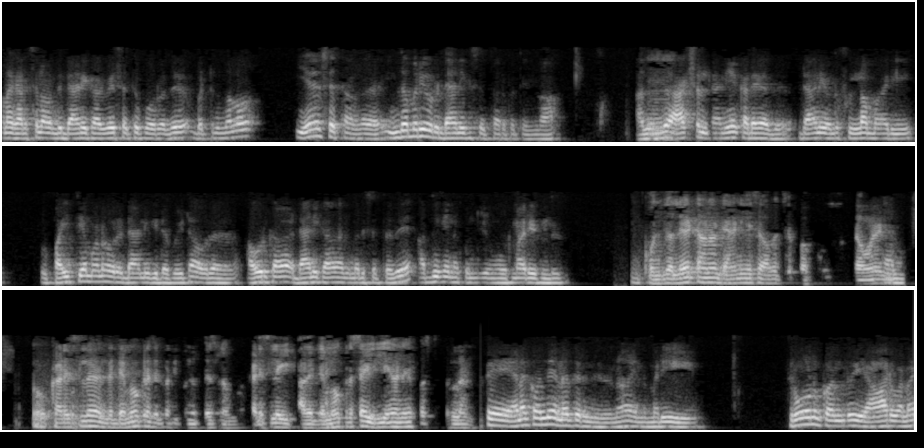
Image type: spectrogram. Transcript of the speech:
ஆனா கடைசியில வந்து டேனிக்காகவே செத்து போறது. பட் இருந்தாலும் ஏன் செத்தாங்க? இந்த மாதிரி ஒரு டேனிக்கு செத்தாரு பாத்தீங்களா அது வந்து ஆக்சுவல் டேனியே கிடையாது. டேனி வந்து ஃபுல்லா மாறி ஒரு பைத்தியமான ஒரு டேனி கிட்ட போயிட்டு அவரு அவருக்காக டேனிக்காக அந்த மாதிரி செத்தது. அதுக்கு எனக்கு கொஞ்சம் ஒரு மாதிரி இருந்தது. கொஞ்சம் லேட் ஆனா பார்ப்போம். ஸோ கடைசியில இந்த டெமோக்ரஸி பத்தி கொஞ்சம் பேசலாமா? கடைசியில அது டெமோக்ரஸா இல்லையானே ஃபர்ஸ்ட் எனக்கு வந்து என்ன தெரிஞ்சதுன்னா இந்த மாதிரி த்ரோனுக்கு வந்து யார் வேணா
